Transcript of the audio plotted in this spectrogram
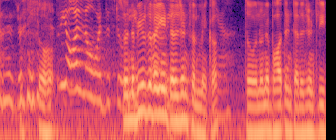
I was doing. So- we all know what the story so is. Nabeel is a very Uh, filmmaker Yeah. तो उन्होंने बहुत इंटेलिजेंटली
